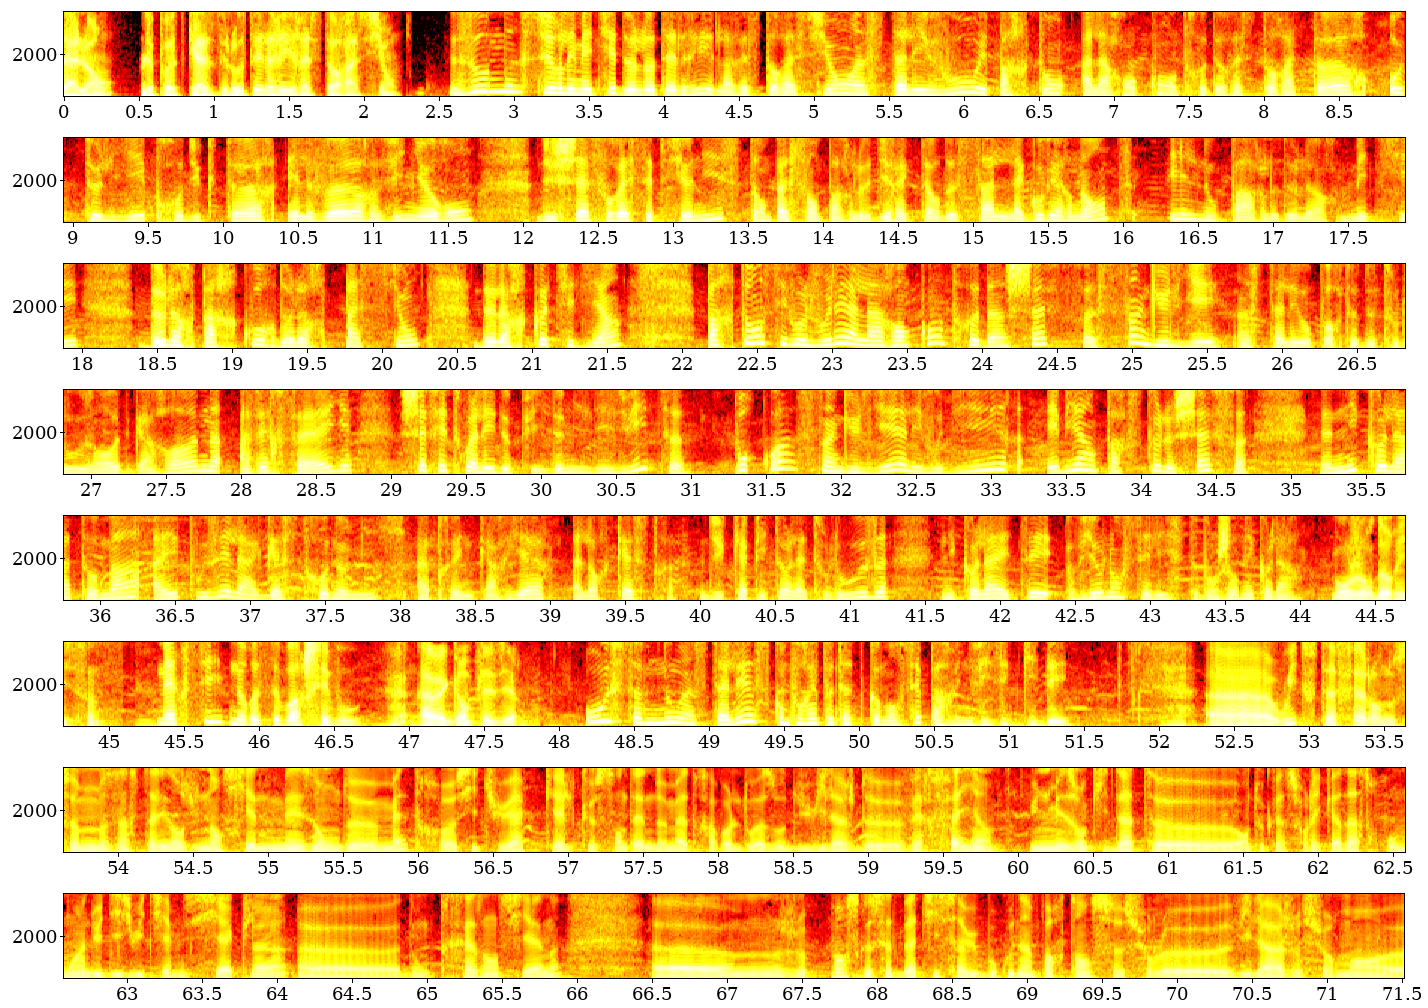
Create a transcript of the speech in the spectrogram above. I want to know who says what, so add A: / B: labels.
A: Talent, le podcast de l'hôtellerie-restauration.
B: Zoom sur les métiers de l'hôtellerie et de la restauration. Installez-vous et partons à la rencontre de restaurateurs, hôteliers, producteurs, éleveurs, vignerons, du chef au réceptionniste en passant par le directeur de salle, la gouvernante. Ils nous parlent de leur métier, de leur parcours, de leur passion, de leur quotidien. Partons, si vous le voulez, à la rencontre d'un chef singulier installé aux portes de Toulouse en Haute-Garonne, à Verfeil, chef étoilé depuis 2018 pourquoi singulier, allez-vous dire? Eh bien parce que le chef Nicolas Thomas a épousé la gastronomie après une carrière à l'orchestre du Capitole à Toulouse. Nicolas était violoncelliste. Bonjour Nicolas.
C: Bonjour Doris.
B: Merci de nous recevoir chez vous.
C: Avec grand plaisir.
B: Où sommes-nous installés? Est-ce qu'on pourrait peut-être commencer par une visite guidée?
C: Euh, oui, tout à fait. Alors nous sommes installés dans une ancienne maison de maître située à quelques centaines de mètres à vol d'oiseau du village de Verfeil. Une maison qui date, euh, en tout cas sur les cadastres, au moins du XVIIIe siècle, euh, donc très ancienne. je pense que cette bâtisse a eu beaucoup d'importance sur le village, sûrement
